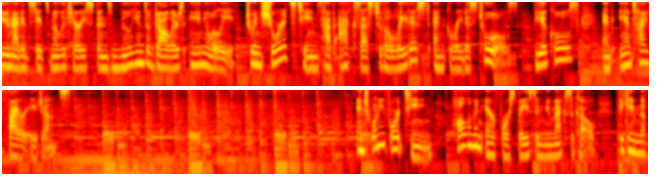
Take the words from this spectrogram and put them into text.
The United States military spends millions of dollars annually to ensure its teams have access to the latest and greatest tools, vehicles, and anti fire agents. In 2014, Holloman Air Force Base in New Mexico became the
